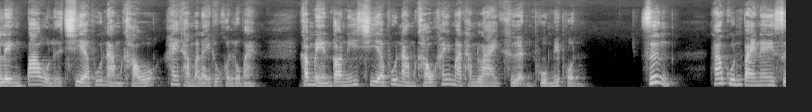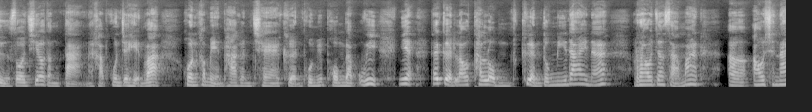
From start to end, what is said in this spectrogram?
เล็งเป้าหรือเชียร์ผู้นำเขาให้ทำอะไรทุกคนรู้ไหมเขมรตอนนี้เชียร์ผู้นำเขาให้มาทำลายเขื่อนภูมิพล ซึ่งถ้าคุณไปในสื่อโซเชียลต่างๆนะครับ คุณจะเห็นว่าคนเขมรพากันแชร์เขื่อนภูมิพลแบบอุ้ยเนี่ยถ้าเกิดเราถล่มเขื่อนตรงนี้ได้นะ เราจะสามารถเอเอาชนะ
